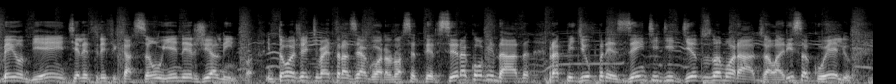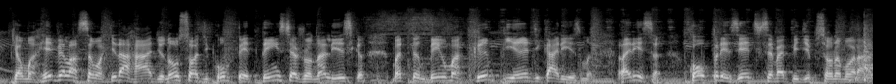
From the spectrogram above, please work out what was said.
meio ambiente, eletrificação e energia limpa. Então a gente vai trazer agora a nossa terceira convidada para pedir o presente de Dia dos Namorados, a Larissa Coelho, que é uma revelação aqui da rádio, não só de competência jornalística, mas também uma campeã de carisma. Larissa, qual o presente que você vai pedir pro seu namorado?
